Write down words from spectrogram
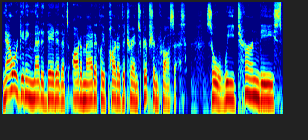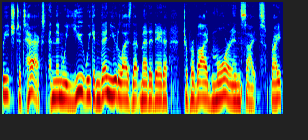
now we're getting metadata that's automatically part of the transcription process. So we turn the speech to text and then we u- we can then utilize that metadata to provide more insights, right?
